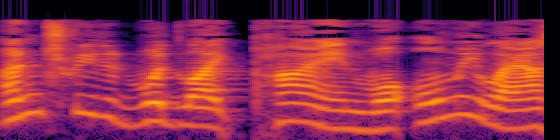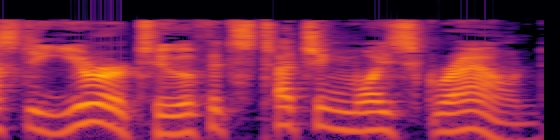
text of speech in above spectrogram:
Untreated wood like pine will only last a year or two if it's touching moist ground.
